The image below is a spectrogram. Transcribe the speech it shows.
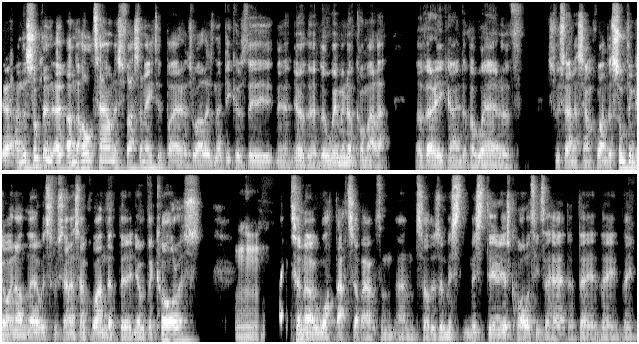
Yeah, and there's something, and the whole town is fascinated by her as well, isn't it? Because the you know the the women of Comala are very kind of aware of Susana San Juan. There's something going on there with Susana San Juan that the you know the chorus mm-hmm. like to know what that's about, and and so there's a mysterious quality to her that they they they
